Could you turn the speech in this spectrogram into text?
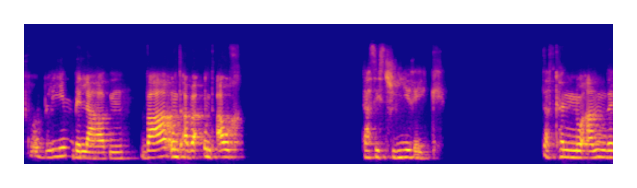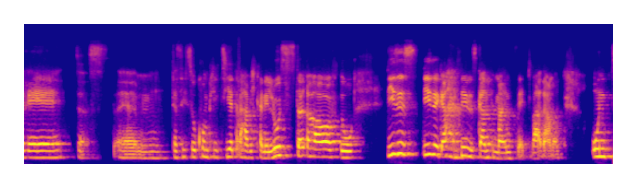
problembeladen war und aber und auch das ist schwierig. Das können nur andere, das ähm, das ist so kompliziert, da habe ich keine Lust darauf. So dieses, diese, dieses ganze Mindset war damals. Und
